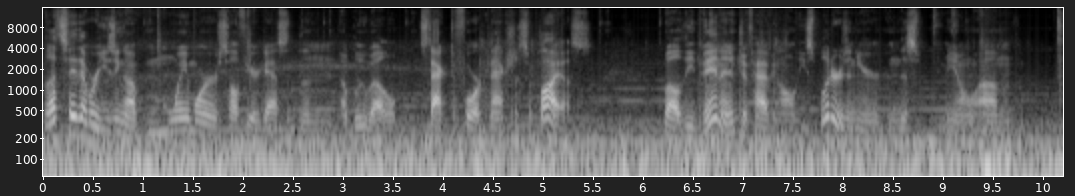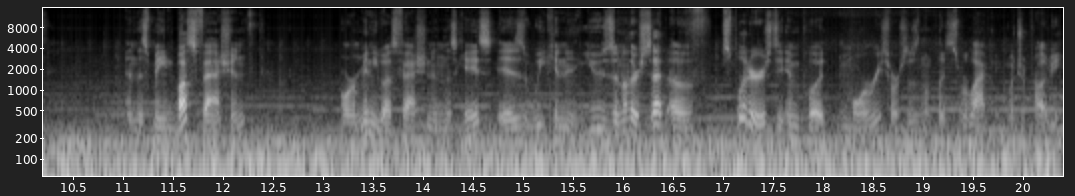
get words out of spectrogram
let's say that we're using up way more sulfuric acid than a blue belt stack to four can actually supply us. Well, the advantage of having all these splitters in here in this, you know, um, in this main bus fashion, or mini bus fashion in this case, is we can use another set of splitters to input more resources in the places we're lacking, which would probably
